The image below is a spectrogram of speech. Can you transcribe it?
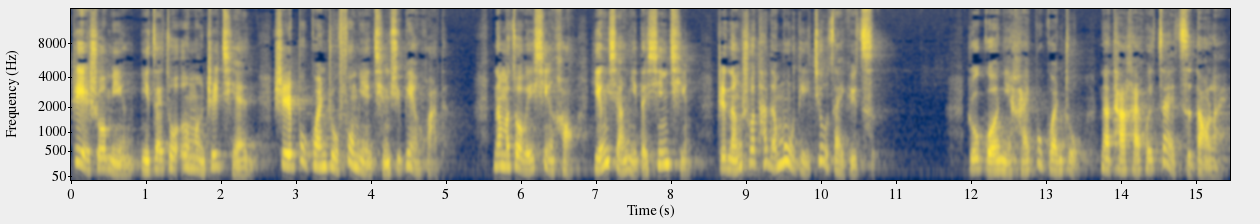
这也说明你在做噩梦之前是不关注负面情绪变化的。那么，作为信号影响你的心情，只能说它的目的就在于此。如果你还不关注，那它还会再次到来。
